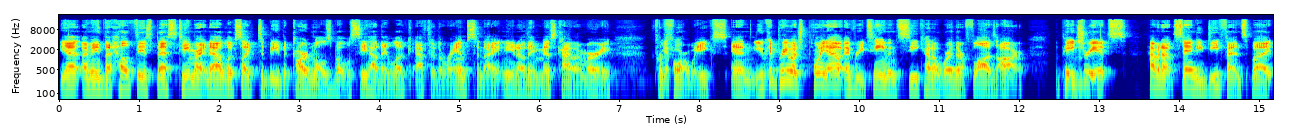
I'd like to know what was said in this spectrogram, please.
yeah, I mean the healthiest best team right now looks like to be the Cardinals, but we'll see how they look after the Rams tonight. You know, they miss Kyler Murray for Yep. four weeks, and you can pretty much point out every team and see kind of where their flaws are. The mm-hmm. Patriots have an outstanding defense, but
